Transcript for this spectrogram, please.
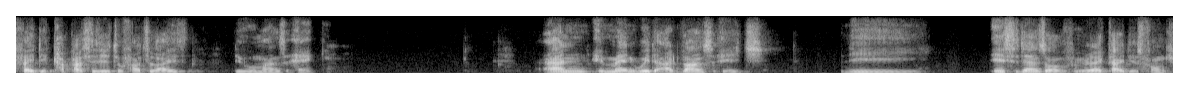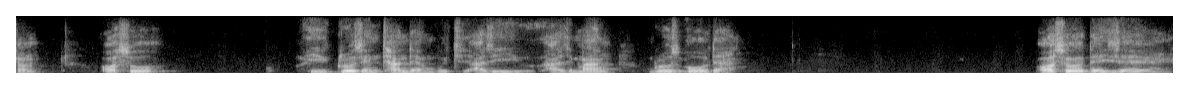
affect the capacity to fertilize the woman's egg. And in men with advanced age, the incidence of erectile dysfunction also it grows in tandem with as he as the man grows older. Also, there is a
